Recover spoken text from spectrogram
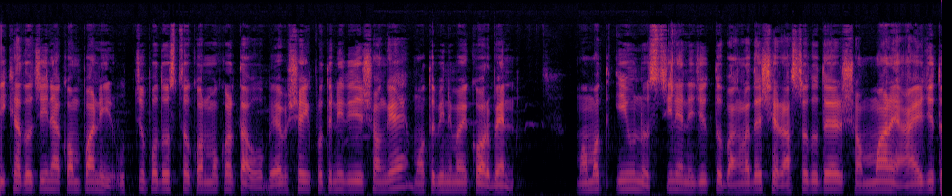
বিখ্যাত চীনা কোম্পানির উচ্চপদস্থ কর্মকর্তা ও ব্যবসায়িক প্রতিনিধিদের সঙ্গে মতবিনিময় করবেন। মোহাম্মদ ইউনুস চীনে নিযুক্ত বাংলাদেশের রাষ্ট্রদূতের সম্মানে আয়োজিত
